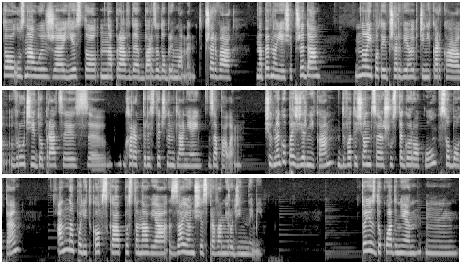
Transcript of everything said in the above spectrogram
to uznały, że jest to naprawdę bardzo dobry moment. Przerwa na pewno jej się przyda, no i po tej przerwie dziennikarka wróci do pracy z e, charakterystycznym dla niej zapałem. 7 października 2006 roku, w sobotę, Anna Politkowska postanawia zająć się sprawami rodzinnymi. To jest dokładnie mm,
